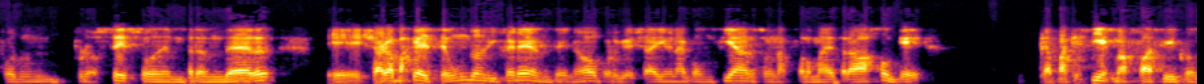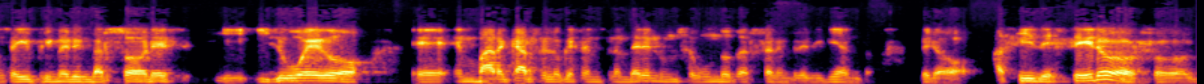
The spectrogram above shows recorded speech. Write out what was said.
por un proceso de emprender, eh, ya capaz que el segundo es diferente, ¿no? Porque ya hay una confianza, una forma de trabajo que capaz que sí es más fácil conseguir primero inversores y, luego eh, embarcarse en lo que es emprender en un segundo o tercer emprendimiento. Pero así de cero, yo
